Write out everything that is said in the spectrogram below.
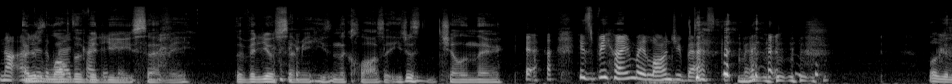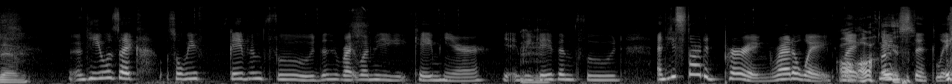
not I under just the love bed the video you sent me. The video sent me. He's in the closet. He's just chilling there. Yeah, he's behind my laundry basket, man. Look at him. And he was like, so we gave him food right when we came here. Y- We Mhm. gave him food, and he started purring right away, Oh, like oh, nice. instantly.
